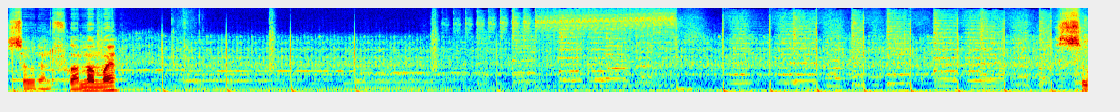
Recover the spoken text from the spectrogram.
So, dann fahren wir mal. So,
